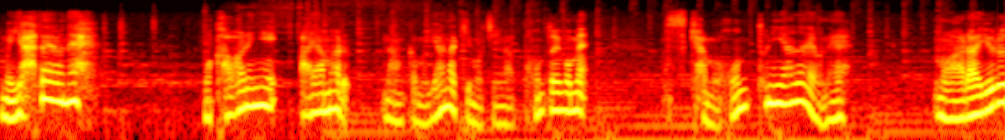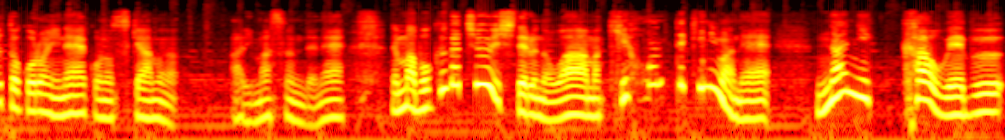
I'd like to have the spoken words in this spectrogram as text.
もう嫌だよね。もう代わりに謝る。なんかもう嫌な気持ちになった。本当にごめん。スキャム本当に嫌だよね。もうあらゆるところにね、このスキャムありますんでね。でまあ、僕が注意してるのは、まあ、基本的にはね、何かウェブ、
